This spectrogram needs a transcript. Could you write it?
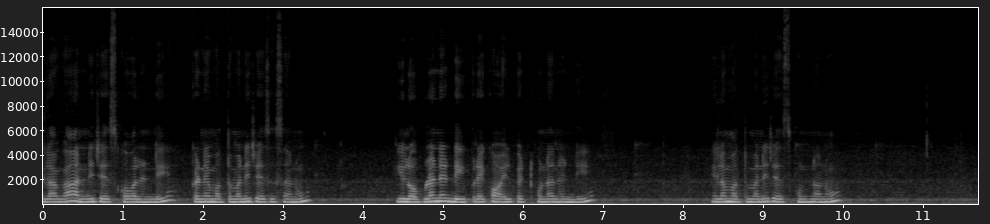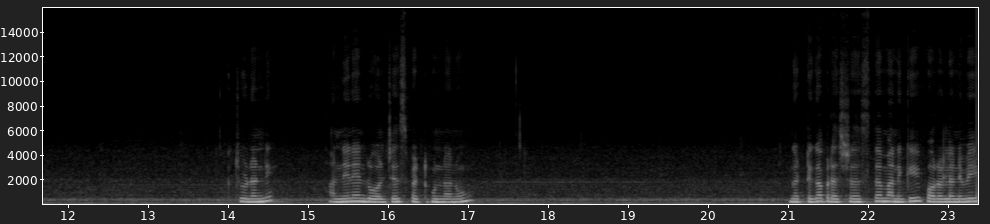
ఇలాగా అన్నీ చేసుకోవాలండి. ఇక్కడ నేను మొత్తం అన్నీ చేసేసాను. ఈ లోపల నేను డీప్ ఫ్రైకి ఆయిల్ పెట్టుకున్నానండి. ఇలా మొత్తం అన్నీ చేసుకుంటున్నాను. చూడండి అన్నీ నేను రోల్ చేసి పెట్టుకున్నాను. గట్టిగా ప్రెస్ చేస్తే మనకి పొరలు అనేవి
